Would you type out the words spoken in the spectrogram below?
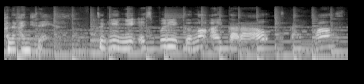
こんな感じです次にエスプリークのアイカラーを使います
